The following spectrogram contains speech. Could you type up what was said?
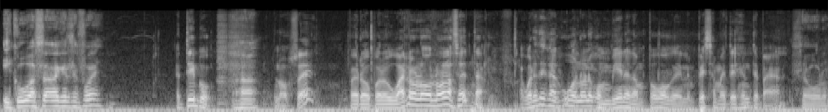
¿Y Cuba sabe que se fue? El tipo, Ajá. no sé, pero, pero igual no, lo- no lo acepta. Acuérdate que a Cuba no le conviene tampoco que le empiece a meter gente para allá. Seguro.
